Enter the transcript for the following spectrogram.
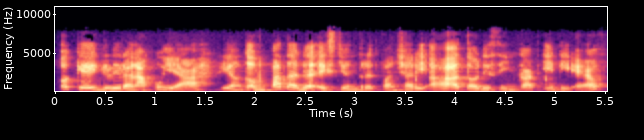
Oke, giliran aku ya. Yang keempat ada Exchange Trade Fund Syariah atau disingkat ETF.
